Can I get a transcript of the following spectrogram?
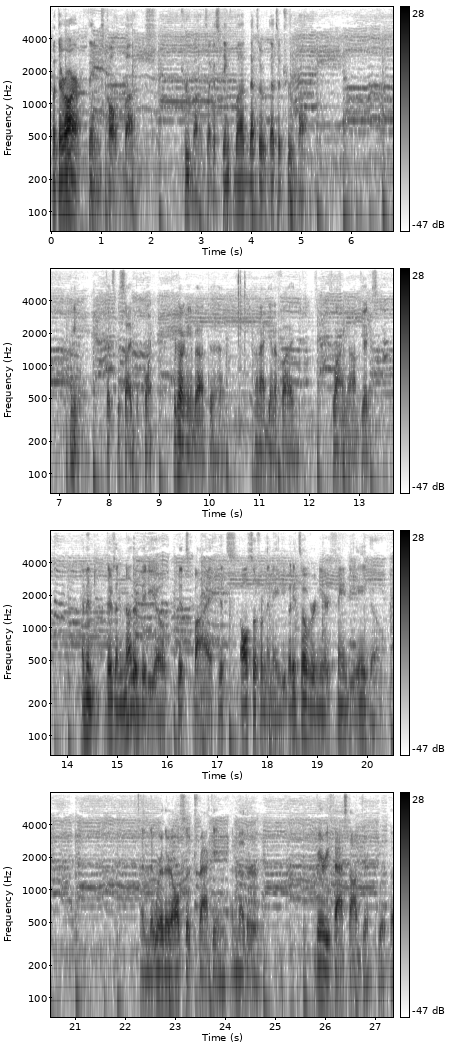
But there are things called bugs. True bugs. Like a stink bug, that's a that's a true bug. Anyway, that's beside the point. We're talking about uh, unidentified flying objects. And then there's another video that's by that's also from the Navy, but it's over near San Diego, and the, where they're also tracking another very fast object with uh,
